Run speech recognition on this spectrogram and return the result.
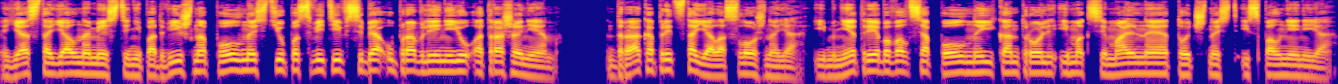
Я стоял на месте неподвижно, полностью посвятив себя управлению отражением. Драка предстояла сложная, и мне требовался полный контроль и максимальная точность исполнения.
